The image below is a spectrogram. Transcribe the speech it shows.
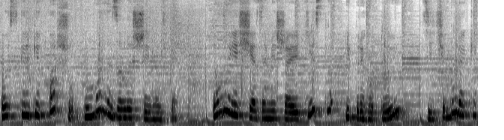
Ось скільки фаршу у мене залишилося, тому я ще замішаю тісто і приготую ці чебуреки.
